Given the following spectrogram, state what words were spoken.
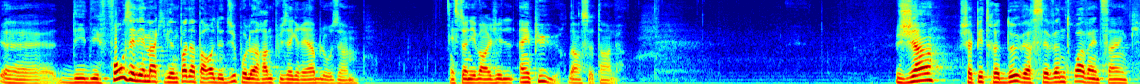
des, des faux éléments qui viennent pas de la parole de Dieu pour le rendre plus agréable aux hommes. Et c'est un évangile impur dans ce temps-là. Jean chapitre 2 versets 23 à 25.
